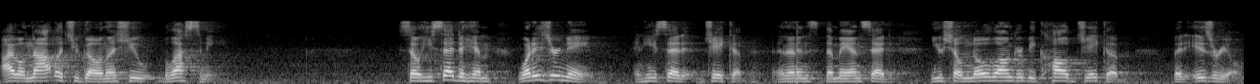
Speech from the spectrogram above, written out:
I will not let you go unless you bless me. So he said to him, What is your name? And he said, Jacob. And then the man said, You shall no longer be called Jacob, but Israel.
